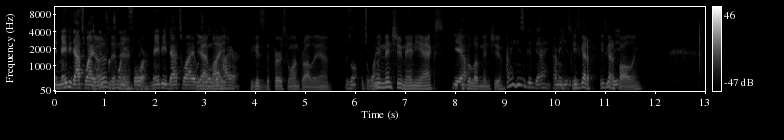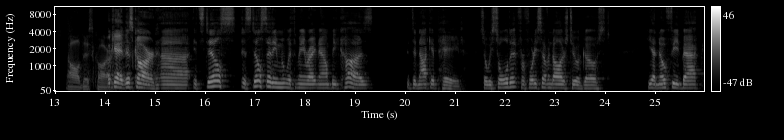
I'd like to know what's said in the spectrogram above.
and maybe that's why it no, went for twenty four. Yeah. Maybe that's why it was yeah, a little bit higher because it's the first one, probably. Yeah. There's a, it's one. I mean, Minshew maniacs. Yeah, people love Minshew. I mean, he's a good guy. I mean, he's he's got a he's got a following. Oh, this card. Okay, this card. Uh, it's still it's still sitting with me right now because it did not get paid. So we sold it for forty seven dollars to a ghost. He had no feedback,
